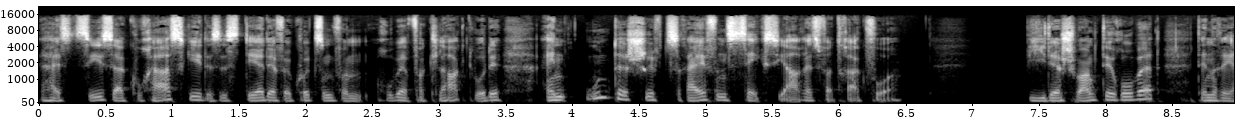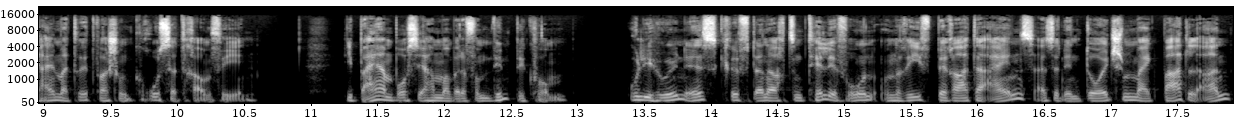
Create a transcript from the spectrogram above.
der heißt Cesar Kucharski, das ist der, der vor kurzem von Robert verklagt wurde, einen unterschriftsreifen Sechsjahresvertrag vor. Wieder schwankte Robert, denn Real Madrid war schon großer Traum für ihn. Die Bayern-Bosse haben aber davon Wind bekommen. Uli Hoeneß griff danach zum Telefon und rief Berater 1, also den deutschen Mike Bartel an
